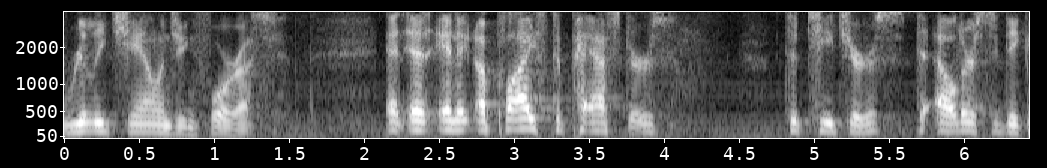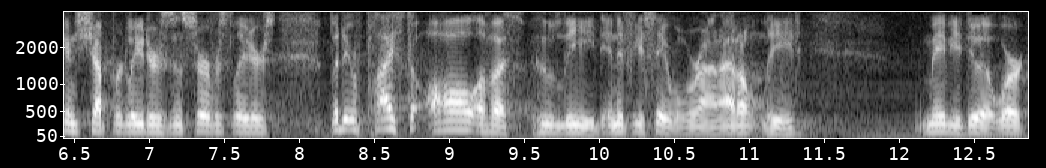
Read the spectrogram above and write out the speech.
really challenging for us. And, and, and it applies to pastors, to teachers, to elders, to deacons, shepherd leaders, and service leaders, but it applies to all of us who lead. And if you say, well, Ron, I don't lead, maybe you do at work,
